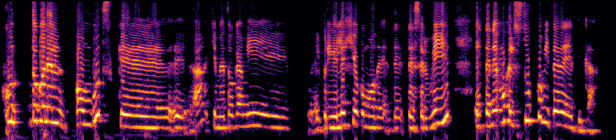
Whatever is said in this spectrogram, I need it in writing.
junto con el ombuds, que, eh, ah, que me toca a mí el privilegio como de, servir, tenemos el subcomité de ética,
